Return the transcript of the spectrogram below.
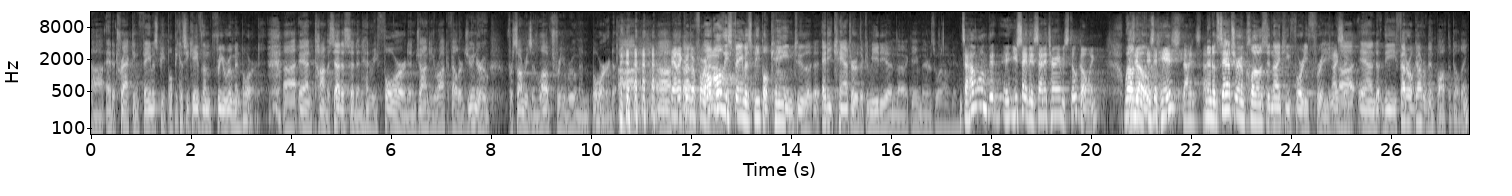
uh, at attracting famous people because he gave them free room and board. Uh, and Thomas Edison and Henry Ford and John D. Rockefeller Jr., who for some reason loved free room and board. Uh, uh, Yeah, they couldn't uh, afford all, it. all these famous people came to the Eddie Cantor, the comedian, uh, came there as well. yeah. So how long did you say the sanitarium is still going? Well, is no. It, is it his? That is not- No, no, the sanitarium closed in 1943, I see. uh, and the federal government bought the building.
